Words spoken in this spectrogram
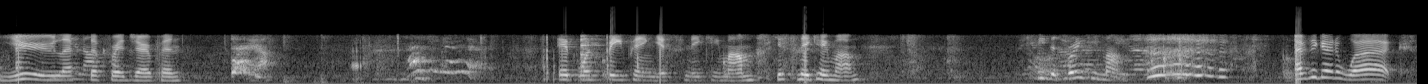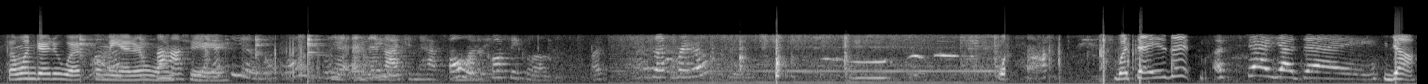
You left the fridge open. Yeah. It was beeping, you sneaky mum. You sneaky mum. Be the drinking mum. I have to go to work. Someone go to work for me. I don't want to. Yeah, and then I can have oh, some Oh, the coffee club. Is that right What day is it? Australia Day! Yeah,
